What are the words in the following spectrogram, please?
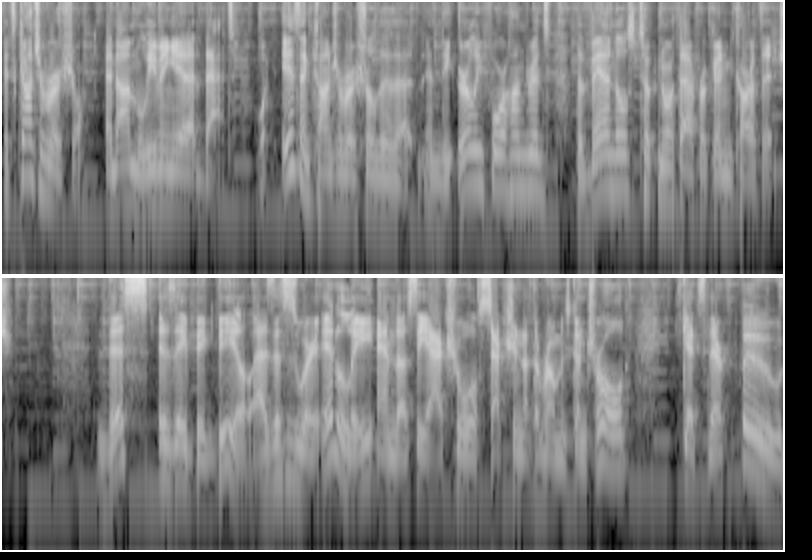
It's controversial, and I'm leaving it at that. What isn't controversial is that in the early 400s, the Vandals took North Africa and Carthage. This is a big deal, as this is where Italy, and thus the actual section that the Romans controlled, gets their food.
